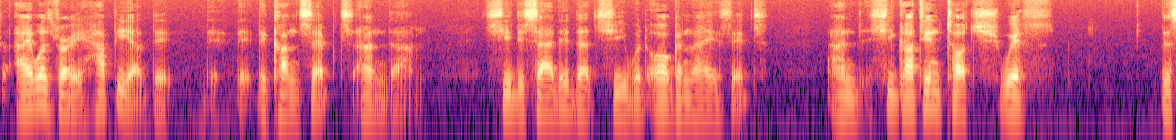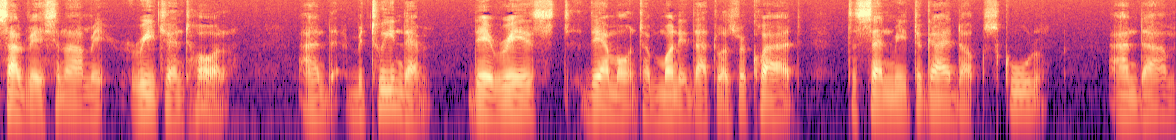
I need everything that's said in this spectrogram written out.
So I was very happy at the, the, the concept, and um, she decided that she would organize it. And she got in touch with the Salvation Army Regent Hall, and between them, they raised the amount of money that was required to send me to guide dog school and um,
